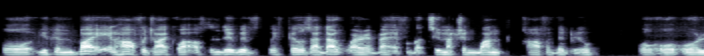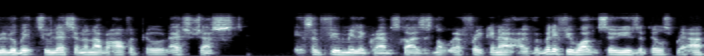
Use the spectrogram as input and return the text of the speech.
or you can bite it in half, which I quite often do with with pills. I don't worry about if I've got too much in one half of the pill, or, or, or a little bit too less in another half of the pill. That's just it's a few milligrams, guys. It's not worth freaking out over. But if you want to use a pill splitter,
